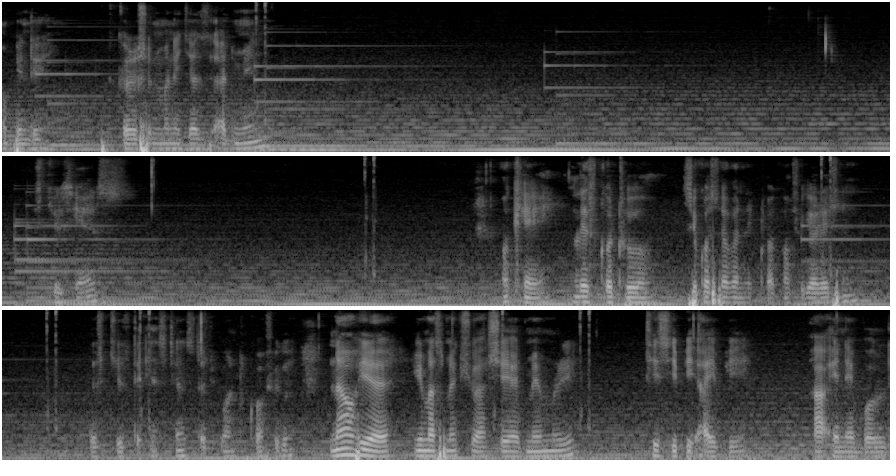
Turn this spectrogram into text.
Open the Configuration Manager's admin. Choose yes. Okay let's go to SQL Server network configuration. Let's choose the instance that you want to configure. Now here you must make sure shared memory TCP IP are enabled.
